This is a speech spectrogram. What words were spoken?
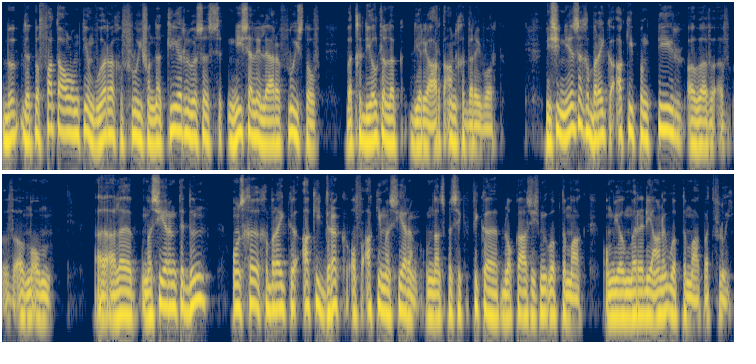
Be dit bevat al omteenwoordige vloei van 'n kleurlose nie-cellulêre vloeistof wat gedeeltelik deur die hart aangedryf word. Die Chinese gebruik akupunktuur om om uh, hulle massering te doen. Ons ge gebruik akudruk of akumassering om dan spesifieke blokkades mee oop te maak om jou meridiane oop te maak wat vloei.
